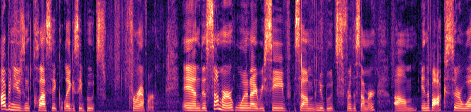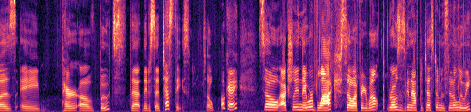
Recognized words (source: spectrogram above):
I've been using classic legacy boots forever. And this summer, when I received some new boots for the summer, um, in the box there was a pair of boots that they just said, test these. So, okay. So actually, and they were black, so I figured, well, Rose is gonna have to test them instead of Louie.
